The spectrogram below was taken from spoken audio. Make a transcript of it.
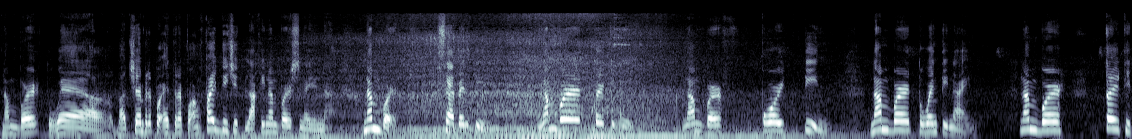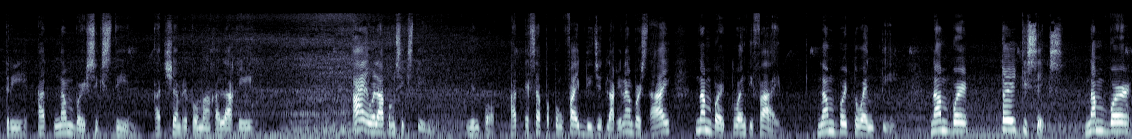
number 12. But syempre po, ito po ang 5-digit lucky numbers ngayon na. Number 17, number 38, number 14, number 29, number 33 at number 16. At syempre po mga kalaki, ay wala pong 16. Yun po. At isa pa pong 5 digit lucky numbers ay number 25, number 20, number 36, number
